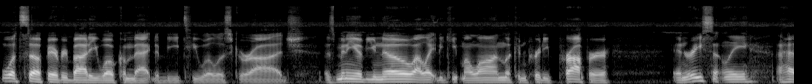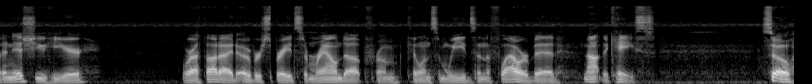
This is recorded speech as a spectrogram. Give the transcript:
What's up everybody? Welcome back to Btwillia's Garage. As many of you know, I like to keep my lawn looking pretty proper. And recently I had an issue here where I thought I'd oversprayed some Roundup from killing some weeds in the flower bed. Not the case. So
